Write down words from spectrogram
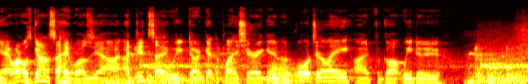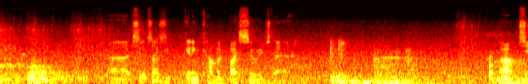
Yeah, what I was gonna say was, yeah, I, I did say we don't get to play Sherry again. Unfortunately, I forgot we do. Uh, she looks like she's getting covered by sewage there. Oh, she.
